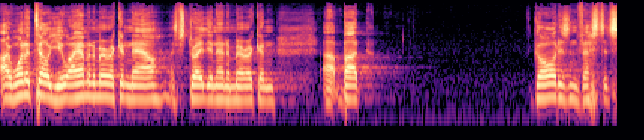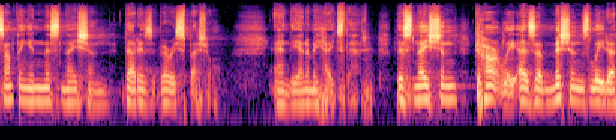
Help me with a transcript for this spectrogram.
I want to tell you I am an American now, Australian and American, uh, but God has invested something in this nation that is very special and the enemy hates that. This nation currently, as a missions leader,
